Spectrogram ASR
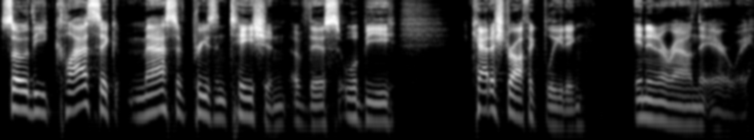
So, the classic massive presentation of this will be catastrophic bleeding in and around the airway.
